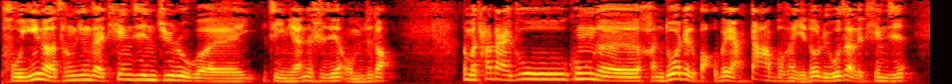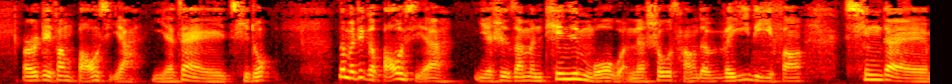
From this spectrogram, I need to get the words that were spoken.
溥仪呢，曾经在天津居住过几年的时间，我们知道。那么他带出宫的很多这个宝贝啊，大部分也都留在了天津，而这方宝玺啊，也在其中。那么这个宝玺啊，也是咱们天津博物馆呢收藏的唯一的一方清代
